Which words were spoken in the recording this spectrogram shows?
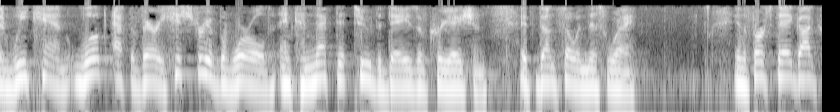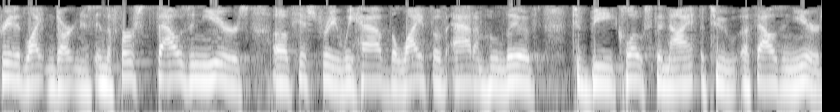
then we can look at the very history of the world and connect it to the days of creation. It's done so in this way. In the first day, God created light and darkness. In the first thousand years of history, we have the life of Adam who lived to be close to nine, to a thousand years.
